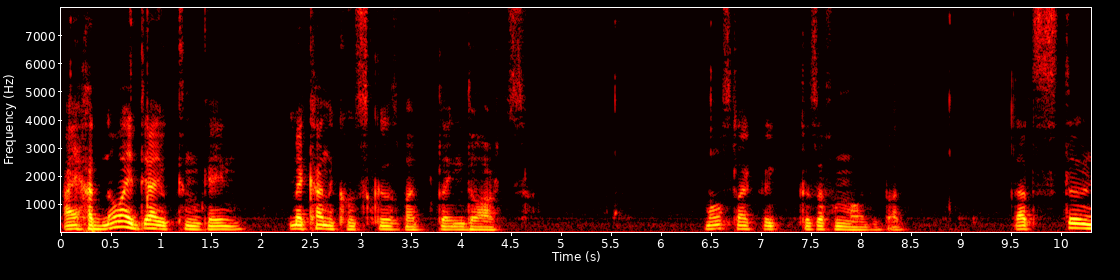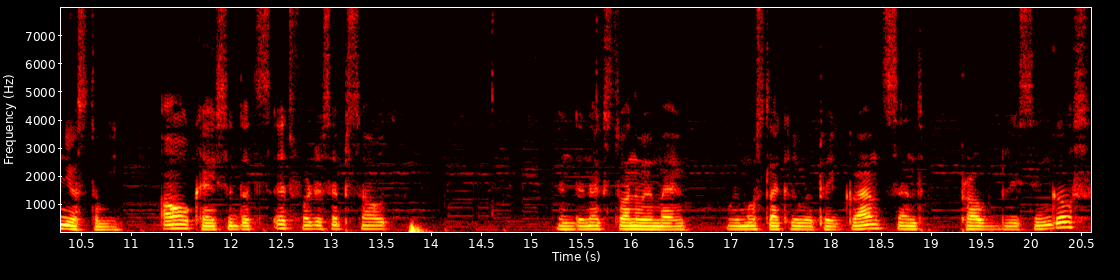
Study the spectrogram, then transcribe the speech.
I had no idea you can gain mechanical skills by playing darts. Most likely because of a mod, but that's still news to me. Okay, so that's it for this episode. In the next one we may we most likely will play grants and probably singles.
